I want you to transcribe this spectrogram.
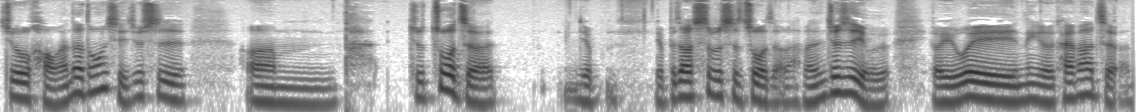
就好玩的东西，就是，嗯，他就作者也也不知道是不是作者了，反正就是有有一位那个开发者，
